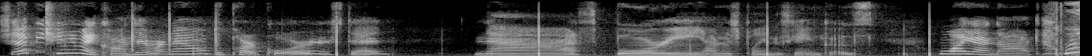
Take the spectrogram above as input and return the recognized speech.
Should I be changing my content right now to parkour instead? Nah, that's boring. I'm just playing this game because why not? What?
